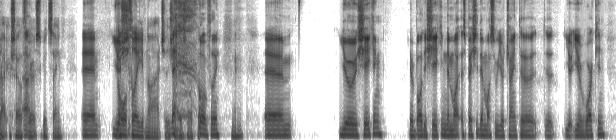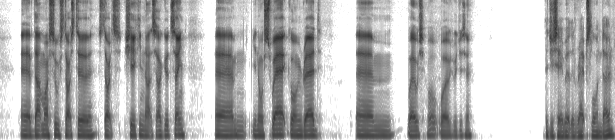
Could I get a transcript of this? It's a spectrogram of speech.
shot yourself. Uh, here. It's a good sign. um, you sh- Hopefully, you've not actually shot yourself. hopefully, Mhm. um, you're shaking, your body shaking, the mu- especially the muscle you're trying to, to you're, you're working. Uh, if that muscle starts to starts shaking, that's a good sign. Um, you know, sweat going red. Um, what else? What, what else would you say? Did you say about the reps slowing down?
